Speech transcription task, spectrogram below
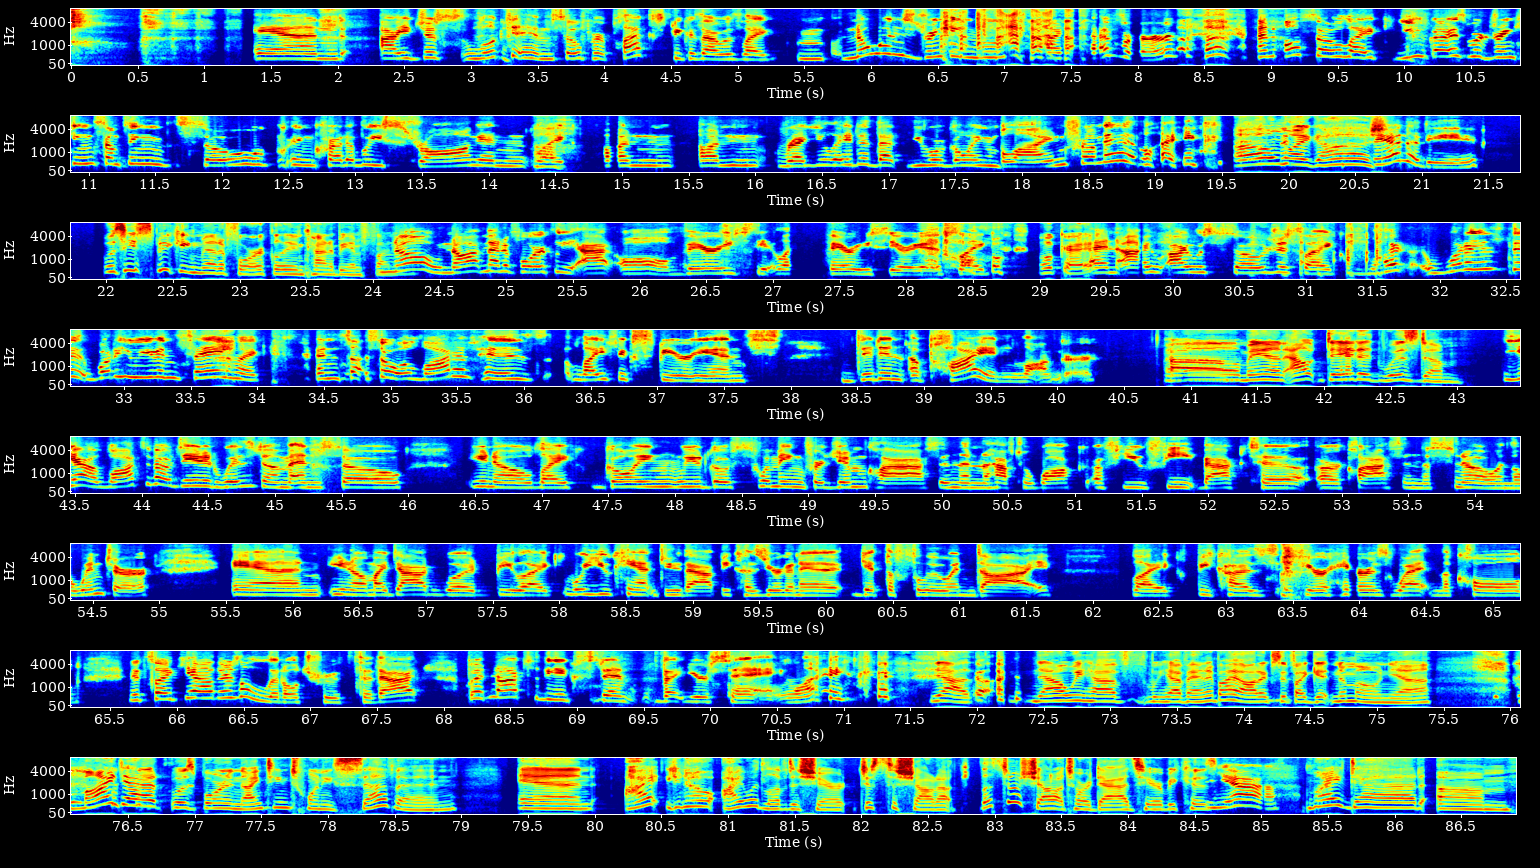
and I just looked at him so perplexed because I was like, no one's drinking moonshine ever. And also, like, you guys were drinking something so incredibly strong and like un unregulated that you were going blind from it. Like, Oh my gosh. insanity. Was he speaking metaphorically and kind of being funny? No, not metaphorically at all. Very like very serious. Like okay. and I I was so just like what what is this what are you even saying like and so, so a lot of his life experience didn't apply any longer. oh um, man, outdated wisdom. Yeah, lots of outdated wisdom and so you know like going we would go swimming for gym class and then have to walk a few feet back to our class in the snow in the winter and you know my dad would be like well you can't do that because you're going to get the flu and die like because if your hair is wet in the cold it's like yeah there's a little truth to that but not to the extent that you're saying like Yeah. Uh, now we have we have antibiotics if I get pneumonia. My dad was born in 1927 and I you know, I would love to share just to shout out. Let's do a shout out to our dads here because yeah my dad um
